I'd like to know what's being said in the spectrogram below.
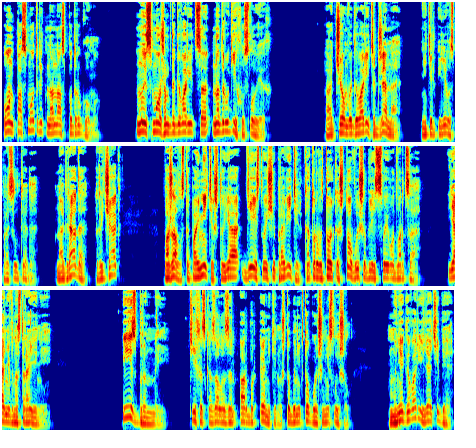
он посмотрит на нас по-другому. Мы сможем договориться на других условиях». «О чем вы говорите, Дженна?» — нетерпеливо спросил Теда. «Награда? Рычаг? Пожалуйста, поймите, что я действующий правитель, которого только что вышибли из своего дворца. Я не в настроении. «Избранный», — тихо сказала Зен Арбор Энакину, чтобы никто больше не слышал. «Мне говорили о тебе.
